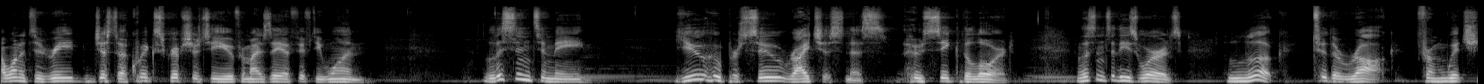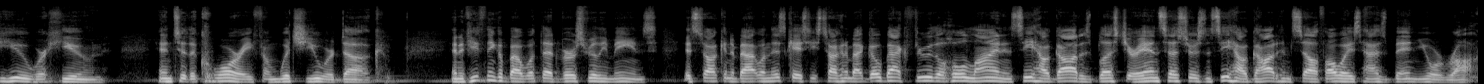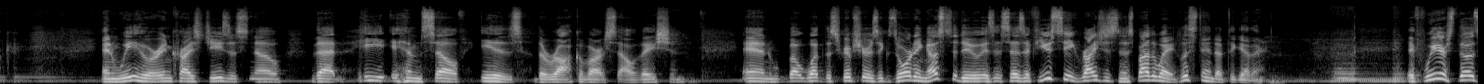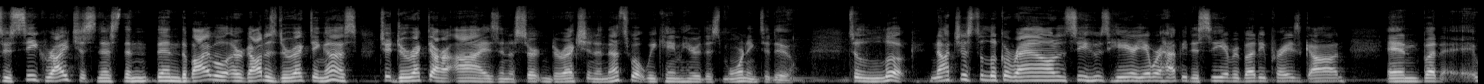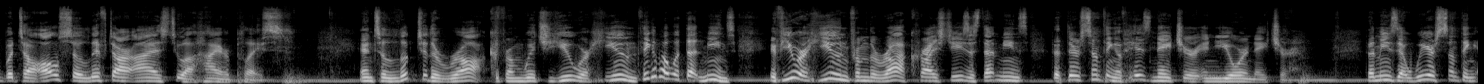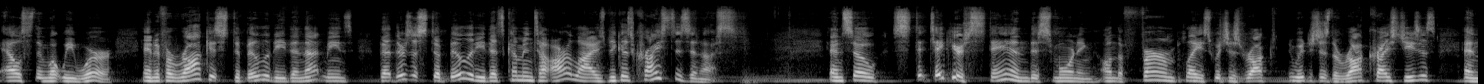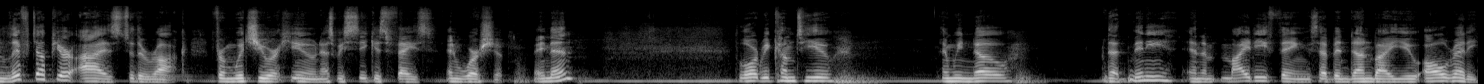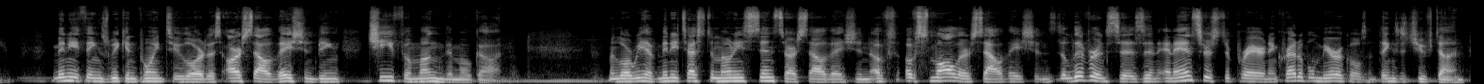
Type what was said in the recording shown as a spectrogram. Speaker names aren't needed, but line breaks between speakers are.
I wanted to read just a quick scripture to you from Isaiah 51. Listen to me, you who pursue righteousness, who seek the Lord. listen to these words Look to the rock from which you were hewn, and to the quarry from which you were dug. And if you think about what that verse really means, it's talking about, well, in this case, he's talking about go back through the whole line and see how God has blessed your ancestors and see how God himself always has been your rock. And we who are in Christ Jesus know that he himself is the rock of our salvation. And but what the scripture is exhorting us to do is it says if you seek righteousness, by the way, let's stand up together if we are those who seek righteousness, then, then the Bible or God is directing us to direct our eyes in a certain direction. And that's what we came here this morning to do to look, not just to look around and see who's here. Yeah, we're happy to see everybody, praise God. And but but to also lift our eyes to a higher place and to look to the rock from which you were hewn. Think about what that means. If you are hewn from the rock, Christ Jesus, that means that there's something of his nature in your nature. That means that we are something else than what we were. And if a rock is stability, then that means that there's a stability that's come into our lives because Christ is in us. And so st- take your stand this morning on the firm place which is rock which is the rock Christ Jesus and lift up your eyes to the rock from which you are hewn as we seek his face and worship. Amen. Lord, we come to you and we know that many and mighty things have been done by you already. Many things we can point to, Lord, as our salvation being chief among them, O God. And Lord, we have many testimonies since our salvation of, of smaller salvations, deliverances, and, and answers to prayer, and incredible miracles and things that you've done.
